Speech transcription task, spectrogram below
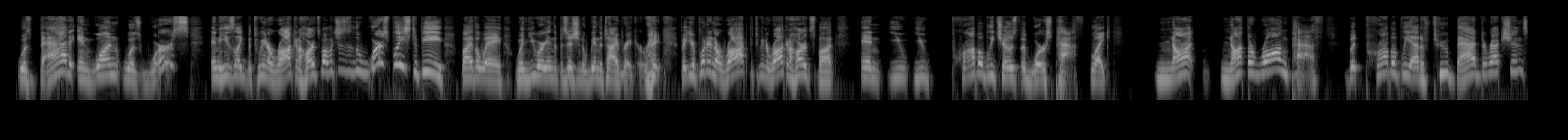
was bad and one was worse, and he's like between a rock and a hard spot, which is the worst place to be, by the way, when you are in the position to win the tiebreaker, right? But you're put in a rock between a rock and a hard spot, and you you probably chose the worst path. Like not not the wrong path, but probably out of two bad directions,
